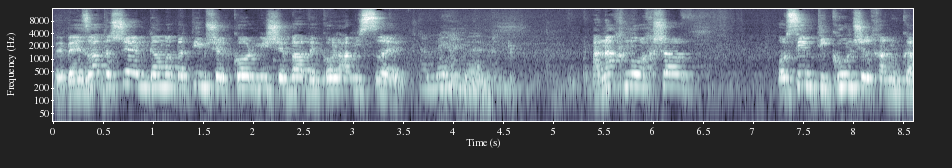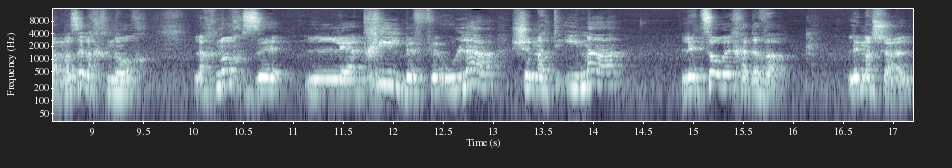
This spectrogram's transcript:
ובעזרת השם גם הבתים של כל מי שבא וכל עם ישראל. אנחנו עכשיו עושים תיקון של חנוכה. מה זה לחנוך? לחנוך זה להתחיל בפעולה שמתאימה לצורך הדבר. למשל,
